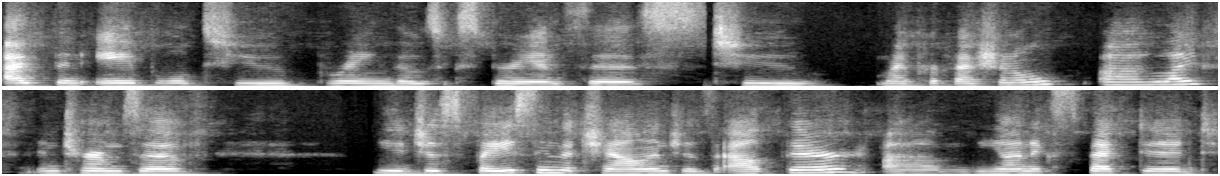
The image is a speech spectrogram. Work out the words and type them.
I've been able to bring those experiences to my professional uh, life in terms of you know, just facing the challenges out there, um, the unexpected,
